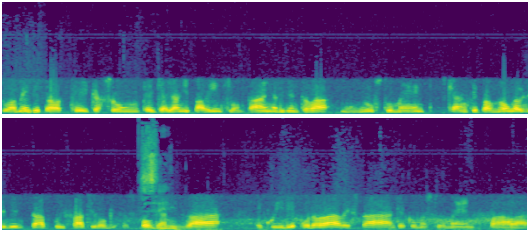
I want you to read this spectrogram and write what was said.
sicuramente per te che sono che anni parenti lontani diventerà un nuovo strumento che anche per noi è diventato più facile organizzare sì. e quindi potrà restare anche come strumento per,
